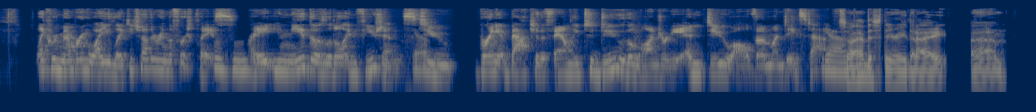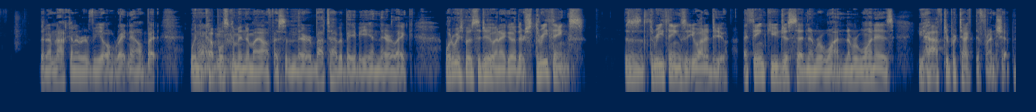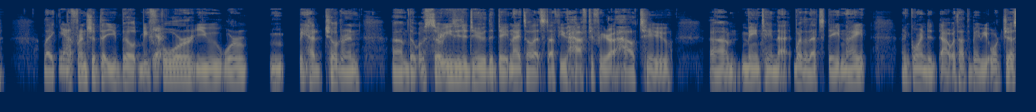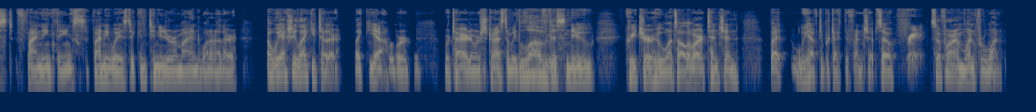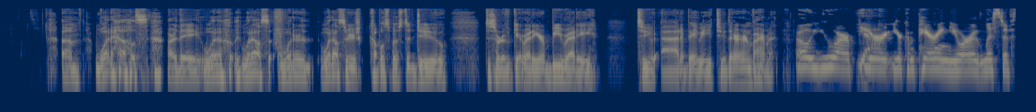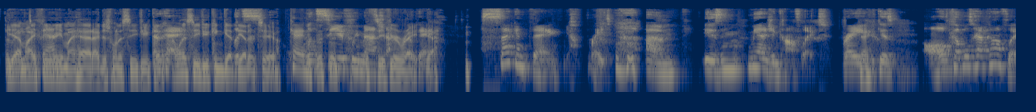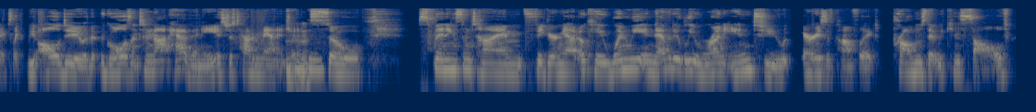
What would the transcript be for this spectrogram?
like remembering why you liked each other in the first place, Mhm. right? You need those little infusions Yeah. to bring it back to the family to do the laundry and do all the mundane stuff. Yeah. So I have this theory that I um, that I'm not going to reveal right now. But when Oh. couples come into my office and they're about to have a baby and they're like, "What are we supposed to do?" and I go, "There's three things. This is the three things that you ought to do." I think you just said number one. Number one is you have to protect the friendship, like Yeah. the friendship that you built before you were we had children. Um, that was so easy to do. The date nights, all that stuff. You have to figure out how to um, maintain that, whether that's date night and going to, out without the baby, or just finding things, finding ways to continue to remind one another, oh, we actually like each other. Like, yeah, we're we're tired and we're stressed, and we love this new creature who wants all of our attention, but we have to protect the friendship. So Right. so far, I'm one for one. Um, what else are they? What like, what else? What are what else are your couple supposed to do to sort of get ready or be ready to add a baby to their environment? oh, you are Yeah. you're you're comparing your list of three. yeah, my to theory Beth. in my head. I just want to see if you can. Okay. I want to see if you can get the other two. Okay. Let's see if we match. Let's see if you're right. Okay. Yeah. Second thing, yeah, right, um, is managing conflict, right? Okay. Because all couples have conflict, like we all do. That the goal isn't to not have any; it's just how to manage Mhm. it. So, spending some time figuring out, okay, when we inevitably run into areas of conflict, problems that we can solve.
